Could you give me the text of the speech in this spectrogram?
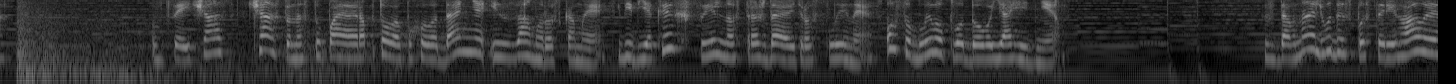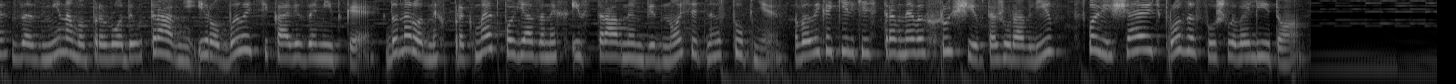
В цей час часто наступає раптове похолодання із заморозками, від яких сильно страждають рослини, особливо плодово-ягідні. Здавна люди спостерігали за змінами природи у травні і робили цікаві замітки. До народних прикмет, пов'язаних із травнем, відносять наступні: велика кількість травневих хрущів та журавлів сповіщають про засушливе літо.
